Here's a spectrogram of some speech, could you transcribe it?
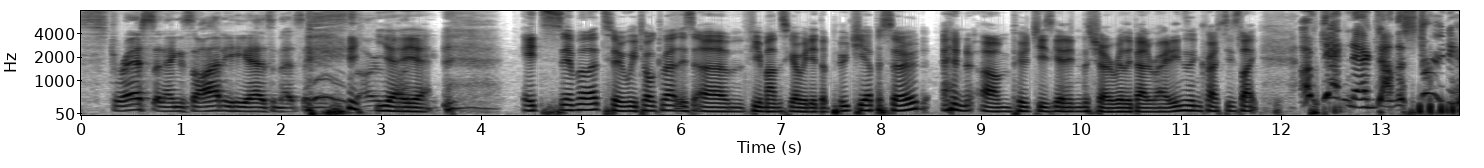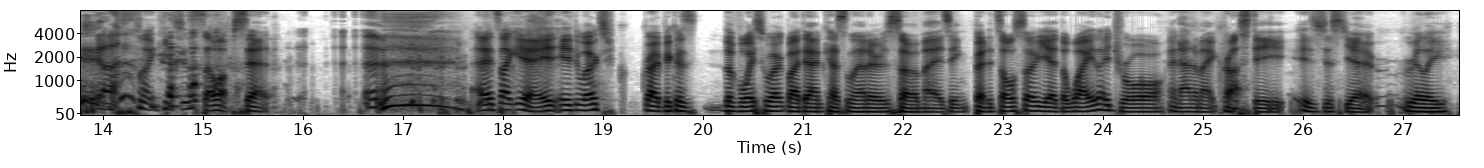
stress and anxiety he has in that scene is so Yeah, funny. yeah. It's similar to we talked about this um, a few months ago. We did the Poochie episode, and um, Poochie's getting the show really bad ratings, and Krusty's like, "I'm getting egged down the street here." like he's just so upset. and it's like, yeah, it, it works great because the voice work by Dan Castellaneta is so amazing, but it's also yeah the way they draw and animate Krusty is just yeah really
